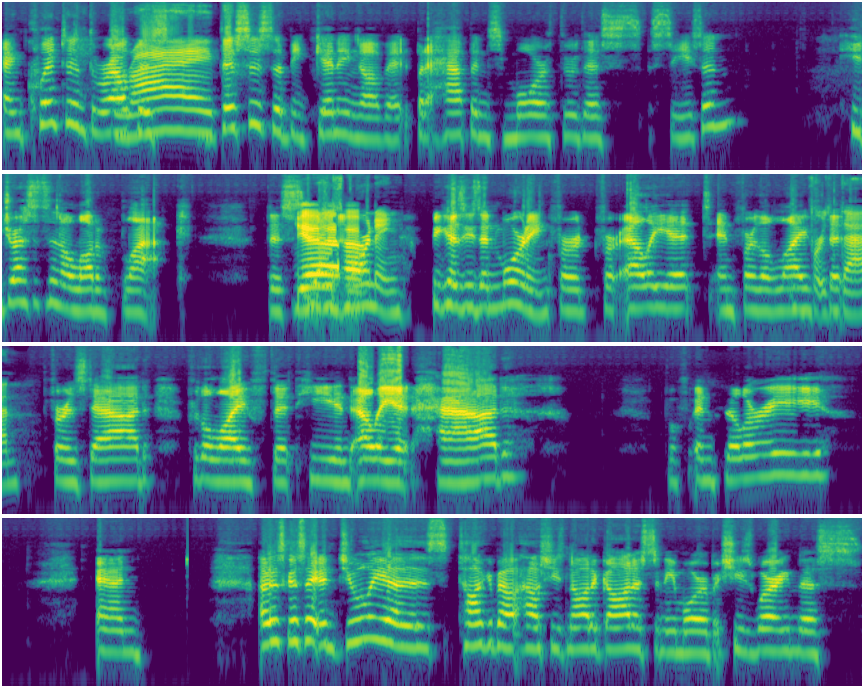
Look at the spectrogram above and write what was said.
and Quentin throughout Right. this this is the beginning of it, but it happens more through this season. He dresses in a lot of black this Yeah. Season morning because he's in mourning for for Eliot and for the life for his that dad. for his dad, for the life that he and Eliot had bef- in Fillory. And I was gonna say, and Julia is talking about how she's not a goddess anymore, but she's wearing this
